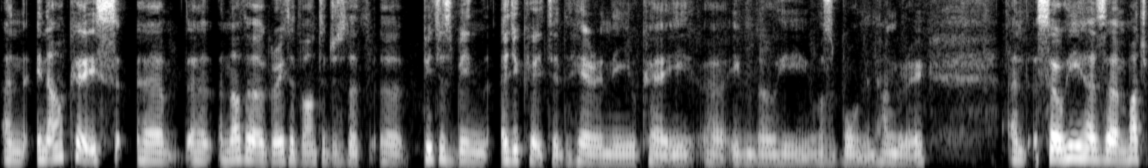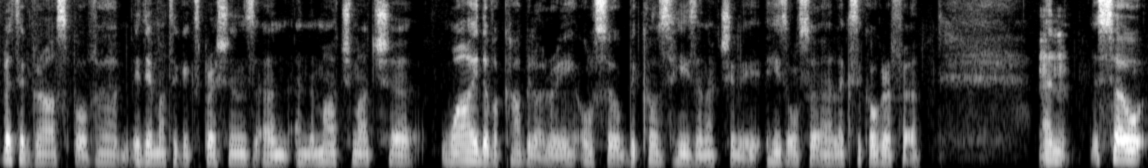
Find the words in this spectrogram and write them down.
And in our case, um, uh, another great advantage is that uh, Peter's been educated here in the UK, uh, even though he was born in Hungary. And so he has a much better grasp of uh, idiomatic expressions and, and a much, much uh, wider vocabulary, also because he's an actually, he's also a lexicographer. Mm-hmm. And so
